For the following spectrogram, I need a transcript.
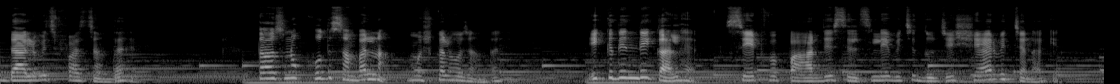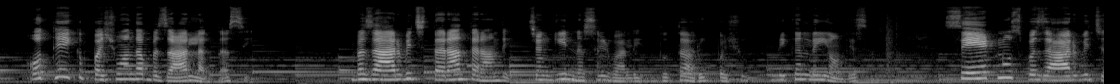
ਡਲ ਵਿੱਚ ਫਸ ਜਾਂਦਾ ਹੈ। ਤਾਂ ਉਸ ਨੂੰ ਖੁਦ ਸੰਭਲਣਾ ਮੁਸ਼ਕਲ ਹੋ ਜਾਂਦਾ ਹੈ। ਇੱਕ ਦਿਨ ਦੀ ਗੱਲ ਹੈ। ਸੇਠ ਵਪਾਰ ਦੇ ਸਿਲਸਿਲੇ ਵਿੱਚ ਦੂਜੇ ਸ਼ਹਿਰ ਵਿੱਚ ਚਲਾ ਗਿਆ। ਉੱਥੇ ਇੱਕ ਪਸ਼ੂਆਂ ਦਾ ਬਾਜ਼ਾਰ ਲੱਗਦਾ ਸੀ। ਬਾਜ਼ਾਰ ਵਿੱਚ ਤਰ੍ਹਾਂ-ਤਰ੍ਹਾਂ ਦੇ ਚੰਗੀ ਨਸਲ ਵਾਲੇ ਦੁਧਾਰੂ ਪਸ਼ੂ ਵਿਕਣ ਲਈ ਆਉਂਦੇ ਸਨ। ਸੇਠ ਨੂੰ ਉਸ ਬਾਜ਼ਾਰ ਵਿੱਚ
